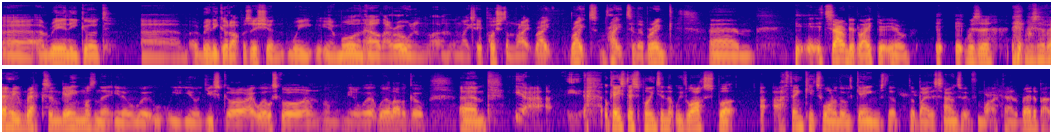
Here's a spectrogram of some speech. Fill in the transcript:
uh, a really good. Um, a really good opposition. We, you know, more than held our own, and, and, like say, pushed them right, right, right, right to the brink. Um, it, it sounded like it, you know, it, it was a it was a very Wrexham game, wasn't it? You know, we, we you know you score, all right, we'll score, and, and you know we'll, we'll have a go. Um, yeah, okay, it's disappointing that we've lost, but I, I think it's one of those games that, that, by the sounds of it, from what I kind of read about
